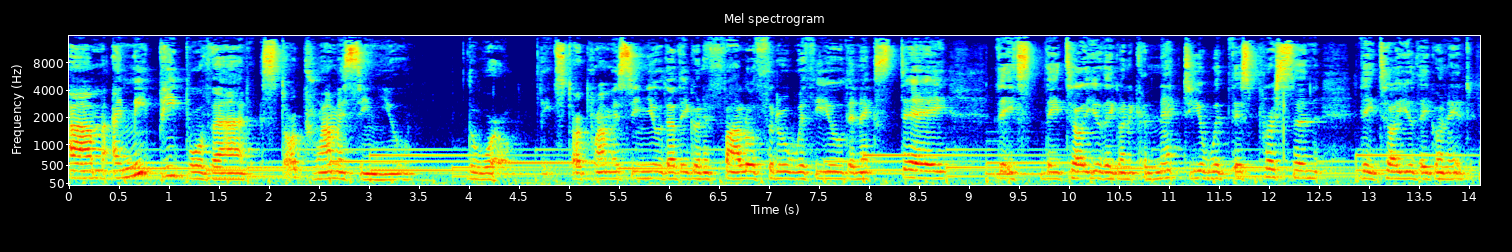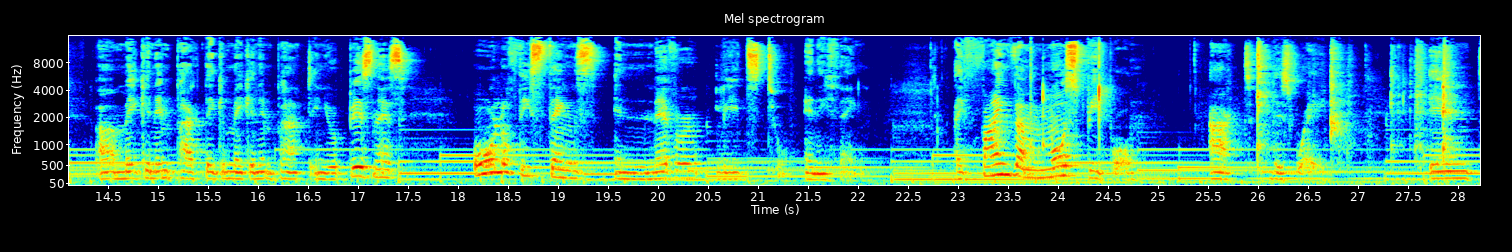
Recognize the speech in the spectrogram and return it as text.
Um, I meet people that start promising you the world. They start promising you that they're going to follow through with you the next day. They, they tell you they're going to connect you with this person. They tell you they're going to uh, make an impact. They can make an impact in your business. All of these things and never leads to anything. I find that most people act this way. And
